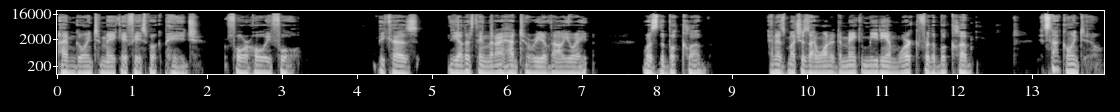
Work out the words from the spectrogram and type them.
I'm going to make a Facebook page for Holy Fool. Because the other thing that I had to reevaluate was the book club. And as much as I wanted to make Medium work for the book club, it's not going to.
